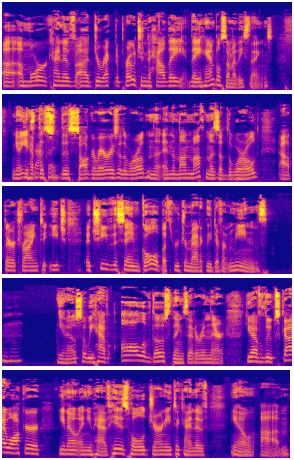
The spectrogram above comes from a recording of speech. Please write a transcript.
uh, a more kind of uh, direct approach into how they, they handle some of these things. You know, you have Exactly. the, the Saw Gerreras of the world and the, and the Mon Mothmas of the world out there trying to each achieve the same goal, but through dramatically different means. You know, so we have all of those things that are in there. You have Luke Skywalker, you know, and you have his whole journey to kind of, you know, um,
